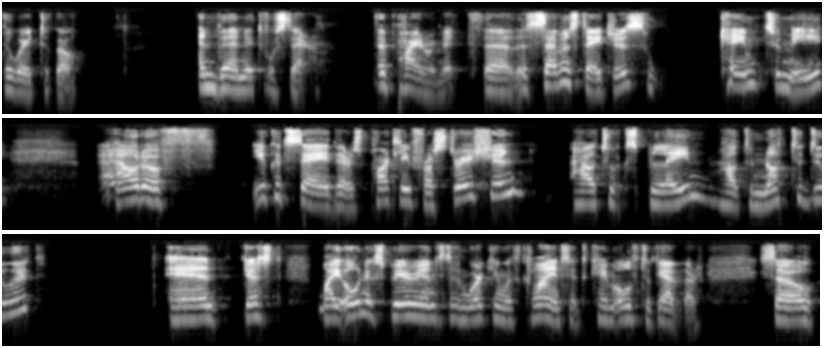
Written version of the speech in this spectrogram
the way to go? And then it was there. The pyramid, the, the seven stages came to me out of, you could say there's partly frustration, how to explain, how to not to do it. And just my own experience and working with clients, it came all together. So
